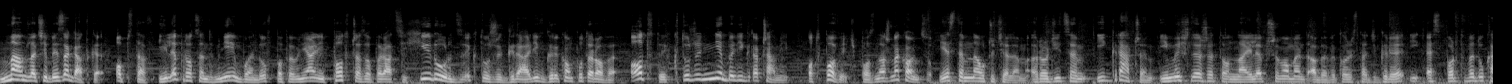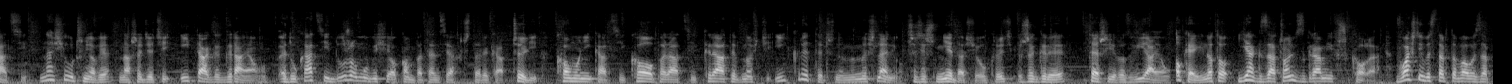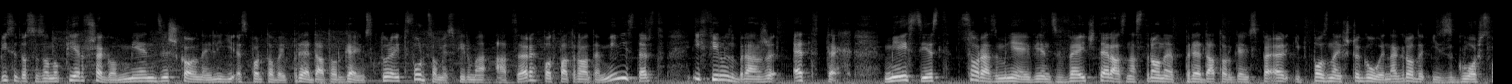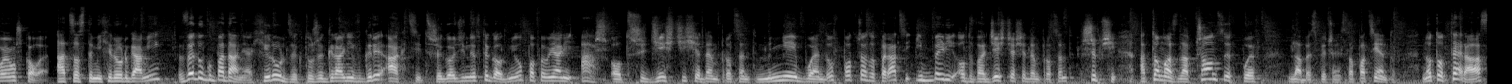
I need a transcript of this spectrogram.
Mam dla Ciebie zagadkę. Obstaw, ile procent mniej błędów popełniali podczas operacji chirurdzy, którzy grali w gry komputerowe, od tych, którzy nie byli graczami? Odpowiedź poznasz na końcu. Jestem nauczycielem, rodzicem i graczem i myślę, że to najlepszy moment, aby wykorzystać gry i e-sport w edukacji. Nasi uczniowie, nasze dzieci i tak grają. W edukacji dużo mówi się o kompetencjach 4K, czyli komunikacji, kooperacji, kreatywności i krytycznym myśleniu. Przecież nie da się ukryć, że gry też je rozwijają. Okej, no to jak zacząć z grami w szkole? Właśnie wystartowały zapisy do sezonu pierwszego międzyszkolnej ligi esportowej Predator Games, której twórcą jest firma Acer pod patronatem ministerstw i firm z branży EdTech. Miejsc jest coraz mniej, więc wejdź teraz na stronę predatorgames.pl i poznaj szczegóły, nagrody i zgłoś swoją szkołę. A co z tymi chirurgami? Według badania chirurdzy, którzy grali w gry akcji 3 godziny w tygodniu, popełniali aż o 37% mniej błędów podczas operacji i byli o 27% szybsi, a to ma znaczący wpływ dla bezpieczeństwa pacjentów. No to teraz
